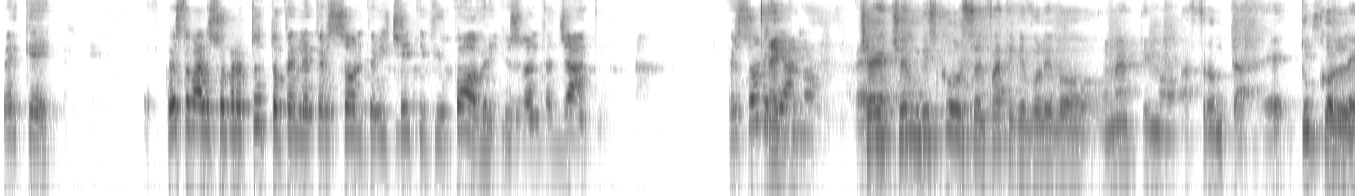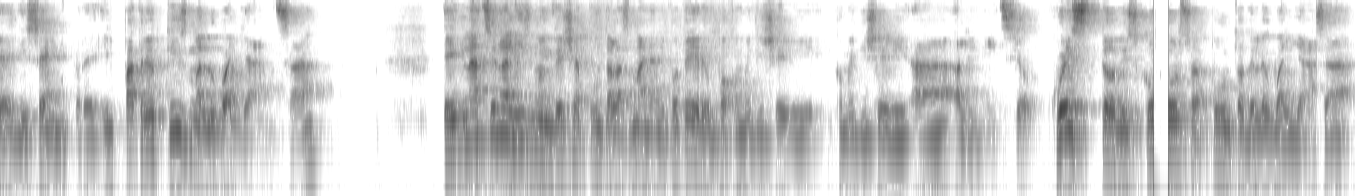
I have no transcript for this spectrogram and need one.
Perché? Questo vale soprattutto per le persone, per i ceti più poveri, più svantaggiati. Persone ecco, che hanno... Eh? C'è un discorso infatti che volevo un attimo affrontare. Tu colleghi sempre il patriottismo all'uguaglianza e il nazionalismo invece appunto alla smania di potere, un po' come dicevi, come dicevi all'inizio. Questo discorso appunto dell'uguaglianza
